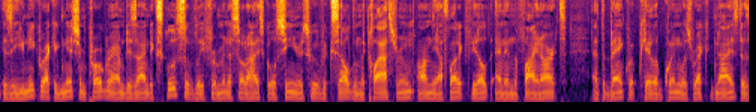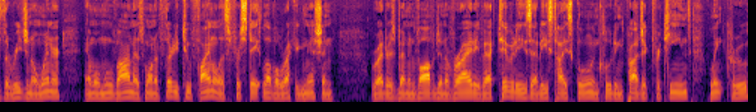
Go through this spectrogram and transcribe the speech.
is a unique recognition program designed exclusively for Minnesota high school seniors who have excelled in the classroom, on the athletic field, and in the fine arts. At the banquet, Caleb Quinn was recognized as the regional winner and will move on as one of 32 finalists for state level recognition. Reuter's been involved in a variety of activities at East High School, including Project for Teens, Link Crew,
